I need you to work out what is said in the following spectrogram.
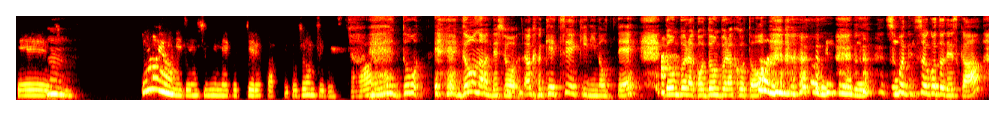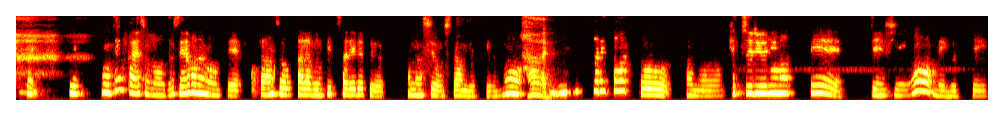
て、うん。どのように全身に巡っているかってご存知ですか？えー、どう、えー、どうなんでしょう？なんか血液に乗って、どんぶらこどんぶらこそと？うです、そうです、そうです。そうで、そういうことですか？で、もう前回その女性ホルモンって卵巣から分泌されるという話をしたんですけども、はい。分泌された後、あの、血流に乗って全身を巡っていっ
